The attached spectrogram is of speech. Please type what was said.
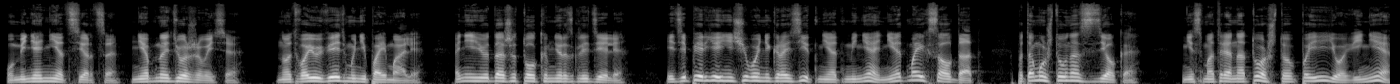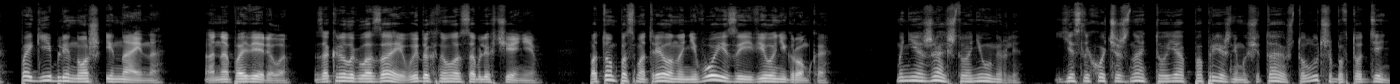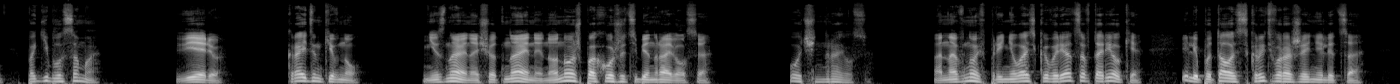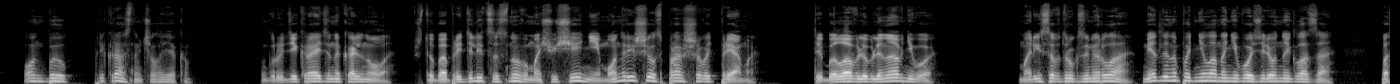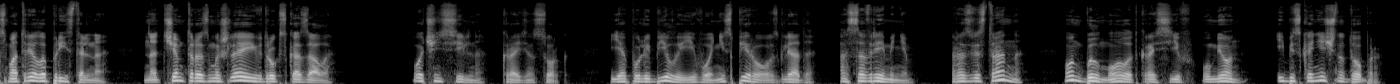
«У меня нет сердца, не обнадеживайся. Но твою ведьму не поймали. Они ее даже толком не разглядели. И теперь ей ничего не грозит ни от меня, ни от моих солдат, потому что у нас сделка. Несмотря на то, что по ее вине погибли Нож и Найна». Она поверила, закрыла глаза и выдохнула с облегчением. Потом посмотрела на него и заявила негромко. «Мне жаль, что они умерли. Если хочешь знать, то я по-прежнему считаю, что лучше бы в тот день погибла сама». «Верю». Крайден кивнул. «Не знаю насчет Найны, но нож, похоже, тебе нравился». «Очень нравился». Она вновь принялась ковыряться в тарелке или пыталась скрыть выражение лица. Он был прекрасным человеком. В груди Крайдена кольнуло. Чтобы определиться с новым ощущением, он решил спрашивать прямо. Ты была влюблена в него? Мариса вдруг замерла, медленно подняла на него зеленые глаза, посмотрела пристально, над чем-то размышляя и вдруг сказала. Очень сильно, Крайден Сорг. Я полюбила его не с первого взгляда, а со временем. Разве странно? Он был молод, красив, умен и бесконечно добр.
